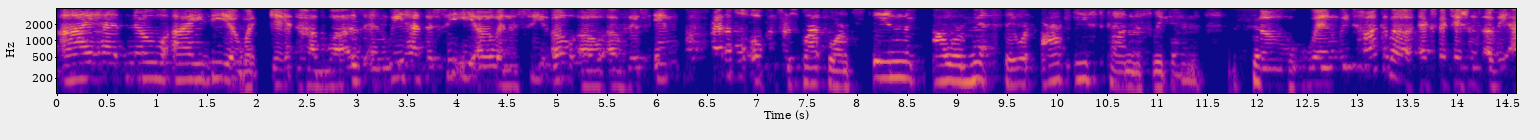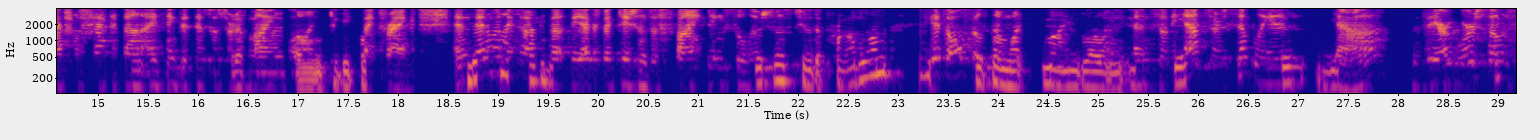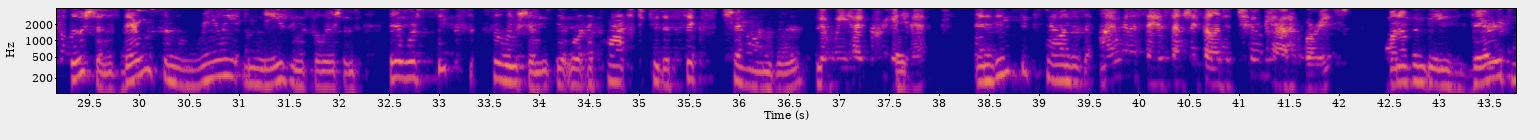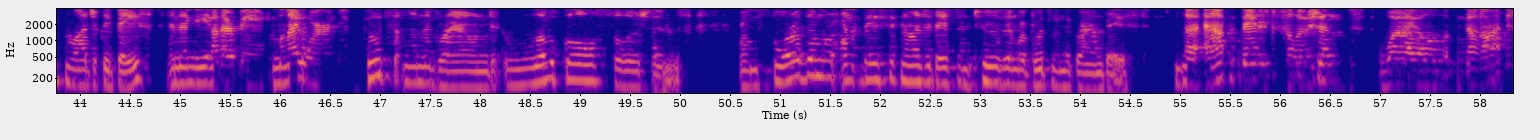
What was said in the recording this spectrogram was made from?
I had no idea what GitHub was, and we had the CEO and the COO of this incredible open source platform in our midst. They were at EastCon this weekend. So when we talk about expectations of the actual hackathon, I think that this was sort of mind blowing, to be quite frank. And then when I talk about the expectations of finding solutions to the problem, it's also somewhat mind blowing. And so the answer simply is yeah, there were some solutions. There were some really amazing solutions. There were six solutions that were attached to the six challenges that we had created. And these six challenges, I'm going to say, essentially fell into two categories. One of them being very technologically based, and then the other being, my words, boots on the ground, local solutions. And four of them were app based, technology based, and two of them were boots on the ground based. The app based solutions, while not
